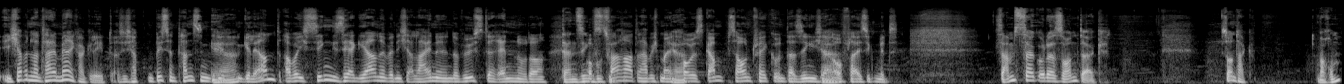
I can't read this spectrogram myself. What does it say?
Ich habe in Lateinamerika gelebt. Also ich habe ein bisschen tanzen ja. gelernt, aber ich singe sehr gerne, wenn ich alleine in der Wüste renne oder dann auf dem Fahrrad. Dann habe ich meinen ja. Forrest Gump Soundtrack und da singe ich ja. auch fleißig mit. Samstag oder Sonntag? Sonntag. Warum?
